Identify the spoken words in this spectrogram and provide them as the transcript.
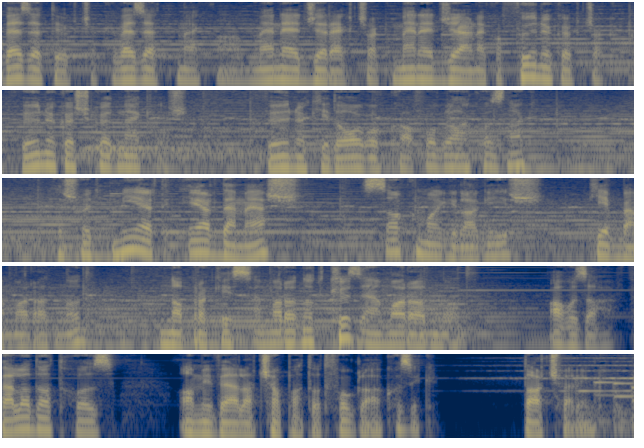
vezetők csak vezetnek, a menedzserek csak menedzselnek, a főnökök csak főnökösködnek, és főnöki dolgokkal foglalkoznak, és hogy miért érdemes szakmailag is képben maradnod, napra készen maradnod, közel maradnod ahhoz a feladathoz, amivel a csapatot foglalkozik. Tarts velünk!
